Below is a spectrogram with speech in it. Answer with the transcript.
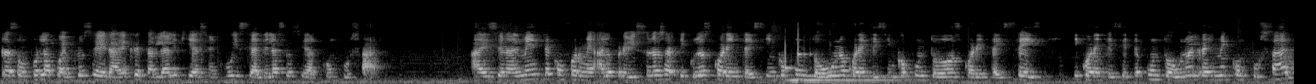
razón por la cual procederá a decretar la liquidación judicial de la sociedad concursada. Adicionalmente, conforme a lo previsto en los artículos 45.1, 45.2, 46 y 47.1 del régimen concursal,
